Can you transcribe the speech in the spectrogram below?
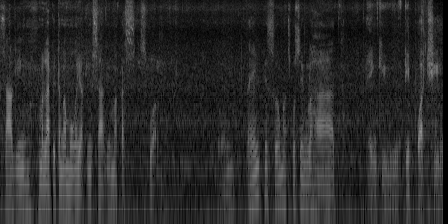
saging. Malapit na mamunga yung aking saging makaswang yan. Thank you so much po sa inyong lahat. Thank you. Keep watching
